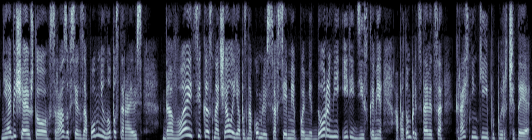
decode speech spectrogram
Не обещаю, что сразу всех запомню, но постараюсь. Давайте-ка сначала я познакомлюсь со всеми помидорами и редисками, а потом представятся красненькие и пупырчатые.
